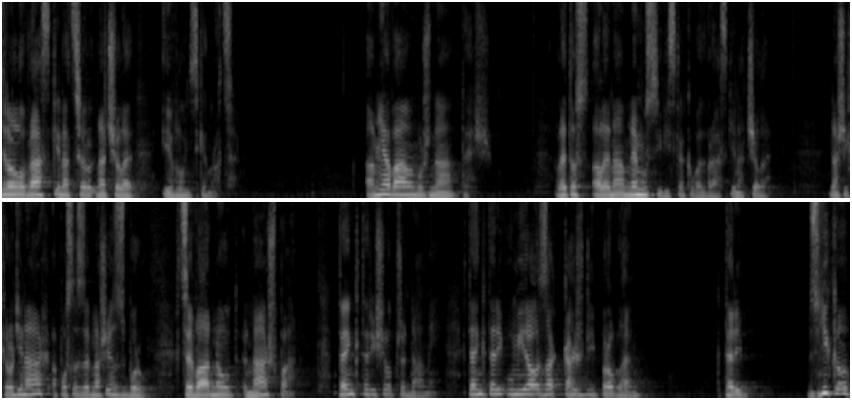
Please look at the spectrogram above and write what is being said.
dělalo vrázky na čele i v loňském roce. A mě a vám možná tež. Letos ale nám nemusí vyskakovat vrázky na čele. V našich rodinách a posleze v našem sboru chce vládnout náš pán. Ten, který šel před námi. Ten, který umíral za každý problém, který vznikl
